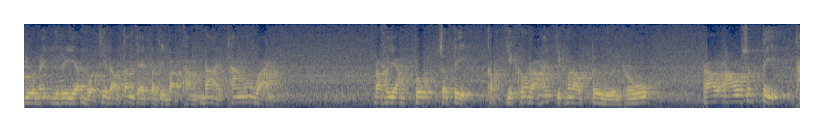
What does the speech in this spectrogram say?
อยู่ในอิริยาบถทที่เราตั้งใจปฏิบัติทำได้ทั้งวัน เราพยายามปลุกสติกับจิตของเราให้จิตของเราตื่นรู้ เราเอาสติท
